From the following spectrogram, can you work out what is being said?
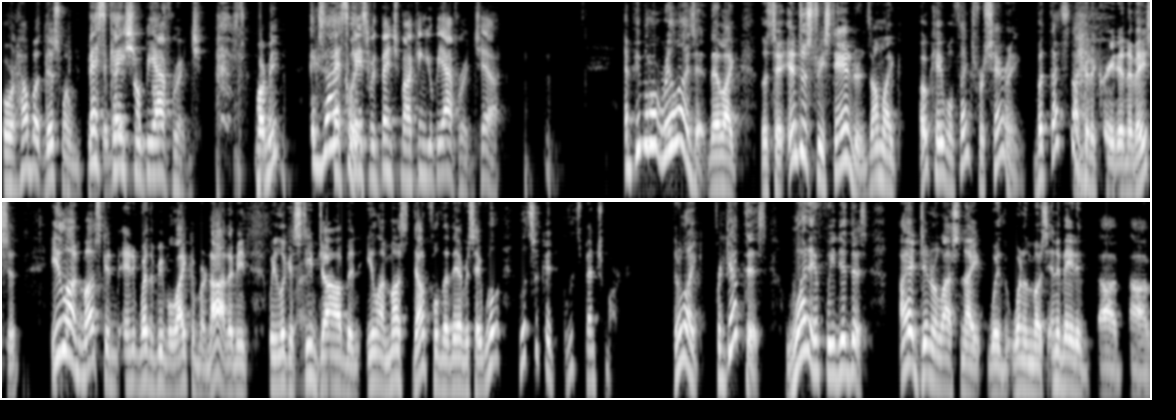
Or how about this one? Best case, you'll be average. Pardon me? Exactly. Best case with benchmarking, you'll be average. Yeah. And people don't realize it. They're like, let's say industry standards. I'm like, okay, well, thanks for sharing, but that's not going to create innovation. Elon Musk, and, and, whether people like him or not, I mean, we look at right. Steve Jobs and Elon Musk, doubtful that they ever say, well, let's look at, let's benchmark. They're like, forget this. What if we did this? I had dinner last night with one of the most innovative uh, uh,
